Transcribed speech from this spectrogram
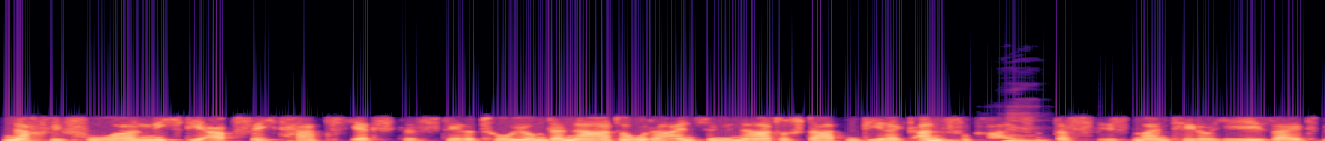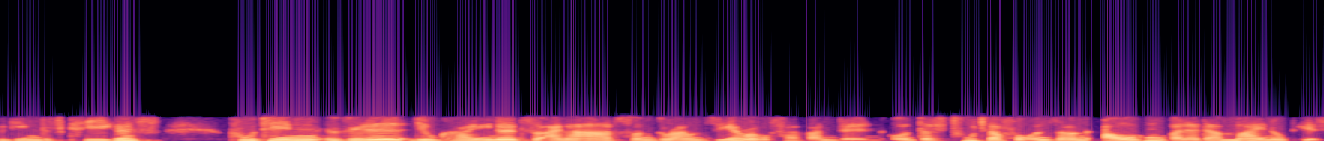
nach wie vor nicht die Absicht hat, jetzt das Territorium der NATO oder einzelne NATO-Staaten direkt anzugreifen. Mhm. Das ist mein Plädoyer seit Beginn des Krieges. Putin will die Ukraine zu einer Art von Ground Zero verwandeln. Und das tut er vor unseren Augen, weil er der Meinung ist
